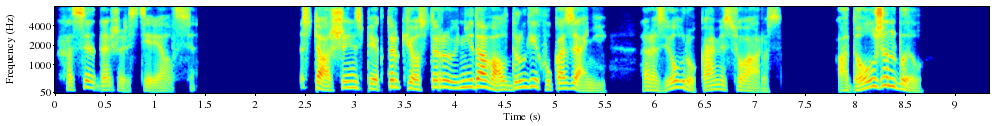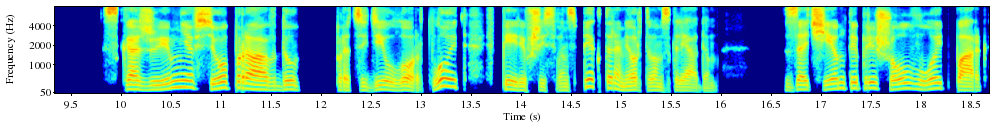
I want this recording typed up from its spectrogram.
Хосе даже растерялся. Старший инспектор Кёстер не давал других указаний, — развел руками Суарес. «А должен был?» «Скажи мне всю правду», — процедил лорд Ллойд, вперевшись в инспектора мертвым взглядом. «Зачем ты пришел в Ллойд-парк?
